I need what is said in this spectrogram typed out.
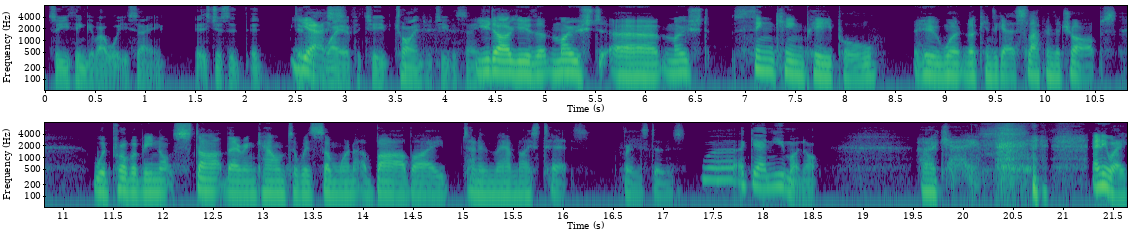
So you think about what you're saying. It's just a, a different Yes. way of achieve trying to achieve the same. You'd argue that most uh, most thinking people who weren't looking to get a slap in the chops would probably not start their encounter with someone at a bar by telling them they have nice tits, for instance. Well, again, you might not. Okay. anyway,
